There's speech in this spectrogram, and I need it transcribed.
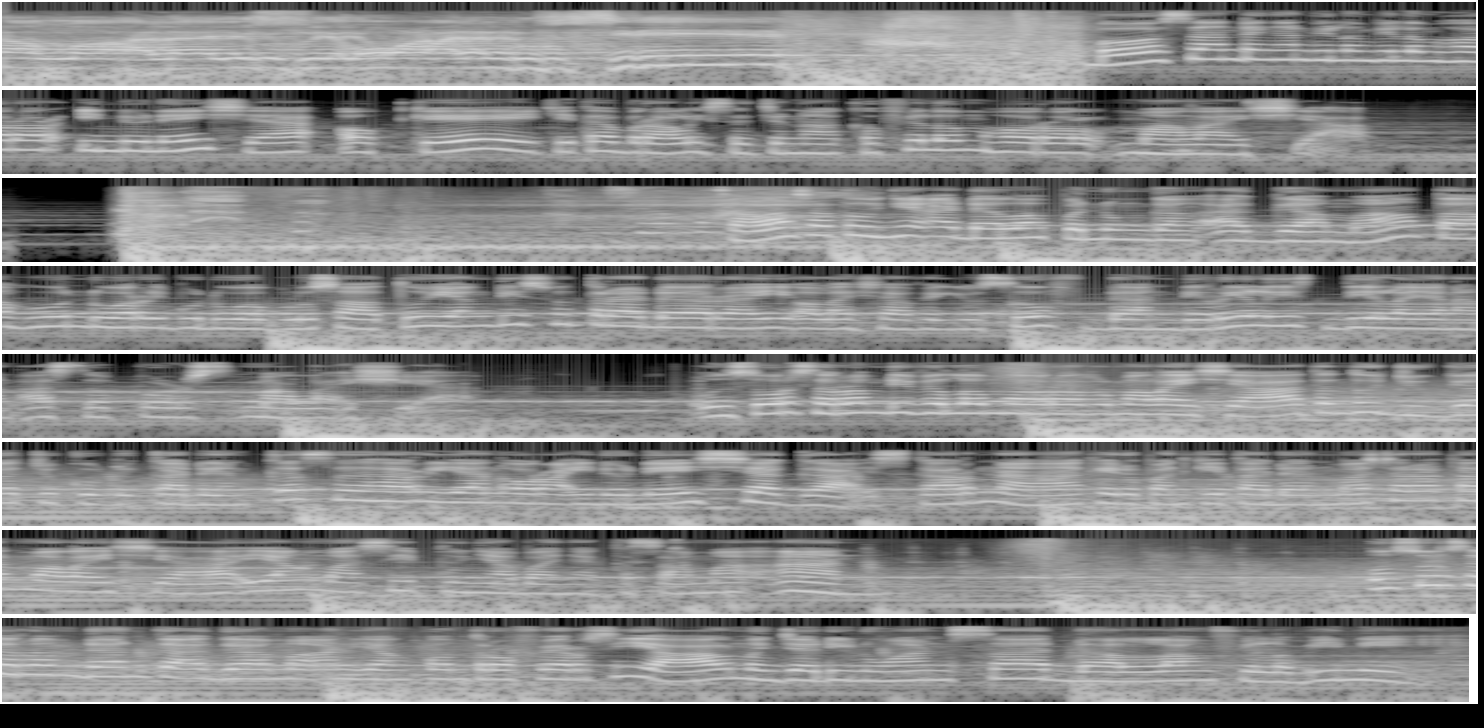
Allah la yuslihu mufsirin. Bosan dengan film-film horor Indonesia? Oke, kita beralih sejenak ke film horor Malaysia. Salah satunya adalah Penunggang Agama tahun 2021 yang disutradarai oleh Syafiq Yusuf dan dirilis di layanan Astapers Malaysia. Unsur serem di film horor Malaysia tentu juga cukup dekat dengan keseharian orang Indonesia guys. Karena kehidupan kita dan masyarakat Malaysia yang masih punya banyak kesamaan. Unsur serem dan keagamaan yang kontroversial menjadi nuansa dalam film ini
